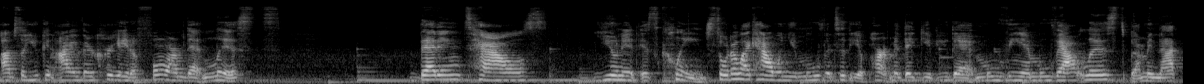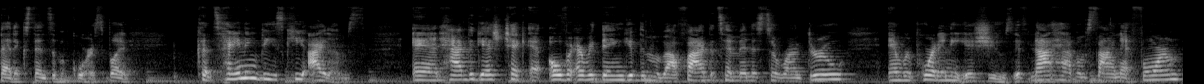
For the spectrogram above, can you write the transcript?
Um, so you can either create a form that lists bedding towels unit is clean. Sort of like how when you move into the apartment they give you that move in move out list. I mean not that extensive of course but containing these key items and have the guests check over everything, give them about five to 10 minutes to run through and report any issues. If not, have them sign that form,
